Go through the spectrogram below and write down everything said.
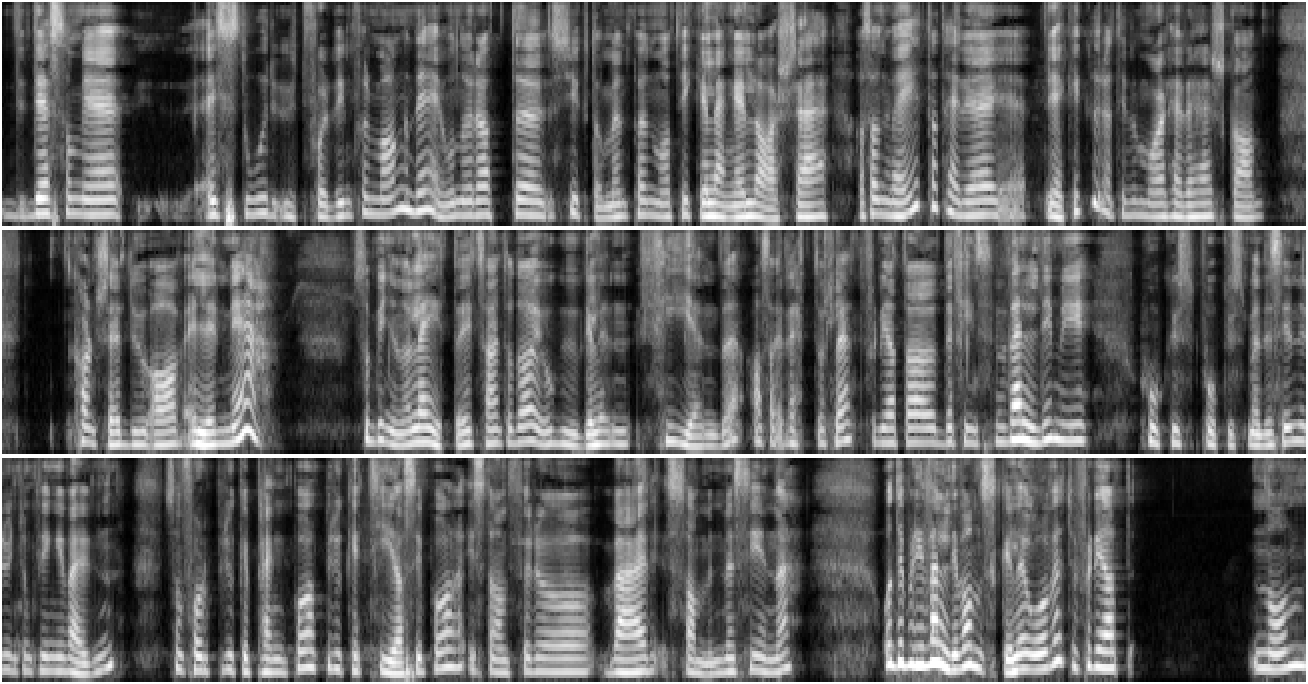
det som er en stor utfordring for mange, det er jo når at uh, sykdommen på en måte ikke lenger lar seg Altså Han vet at dette, det er ikke kurative mål, dette her skal kanskje du av eller med. Så begynner han å lete, ikke sant? og da er jo Google en fiende. altså rett og slett, fordi da, Det fins veldig mye hokus pokus-medisin rundt omkring i verden som folk bruker penger på, bruker tida si på, i stedet for å være sammen med sine. Og det blir veldig vanskelig òg, fordi at noen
